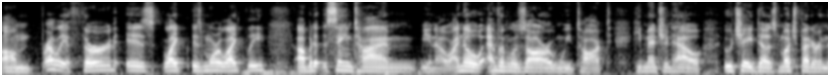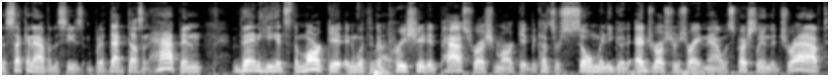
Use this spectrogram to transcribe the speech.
Um, probably a third is like is more likely. Uh, but at the same time, you know, I know Evan Lazar when we talked, he mentioned how Uche does much better in the second half of the season. But if that doesn't happen, then he hits the market, and with a Right. depreciated pass rush market, because there's so many good edge rushers right now, especially in the draft,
